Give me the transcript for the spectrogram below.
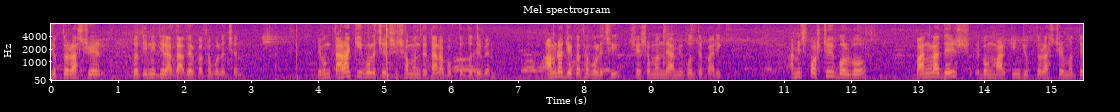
যুক্তরাষ্ট্রের প্রতিনিধিরা তাদের কথা বলেছেন। এবং তারা কি বলেছেন সে সম্বন্ধে তারা বক্তব্য দেবেন। আমরা যে কথা বলেছি, সে সম্বন্ধে আমি বলতে পারি। আমি স্পষ্টই বলব বাংলাদেশ এবং মার্কিন যুক্তরাষ্ট্রের মধ্যে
